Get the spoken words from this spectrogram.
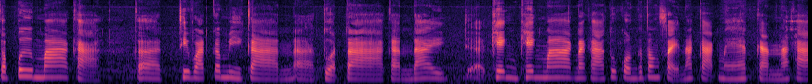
ก็ปลื้มมากค่ะ ก็ที่วัดก็มีการตรวจตรากันได้เข่งเข่งมากนะคะ ทุกคนก็ต้องใส่หน้ากากแมสกันนะคะ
